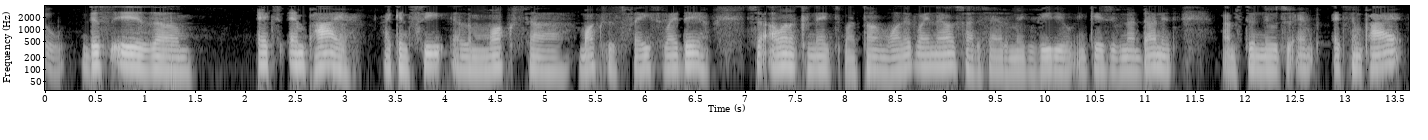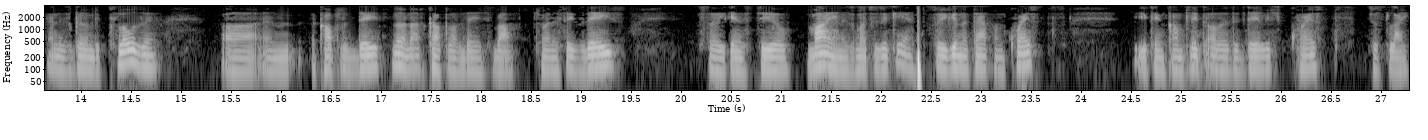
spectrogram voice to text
So this is um, X Empire. I can see Musk's, uh, Musk's face right there. So I want to connect my Ton wallet right now. So I decided to make a video. In case you've not done it, I'm still new to X Empire and it's going to be closing uh, in a couple of days. No, not a couple of days, about 26 days. So you can still mine as much as you can. So you're going to tap on quests. You can complete all of the daily quests just like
